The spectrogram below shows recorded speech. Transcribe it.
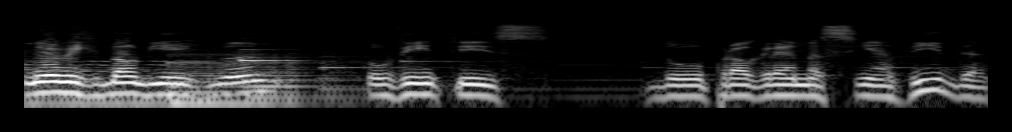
Meu irmão, minha irmã, ouvintes do programa Sim a Vida,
